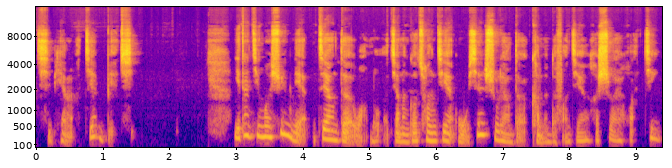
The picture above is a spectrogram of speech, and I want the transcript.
欺骗了鉴别器。一旦经过训练，这样的网络将能够创建无限数量的可能的房间和室外环境。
